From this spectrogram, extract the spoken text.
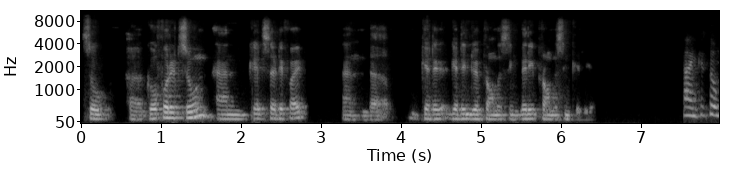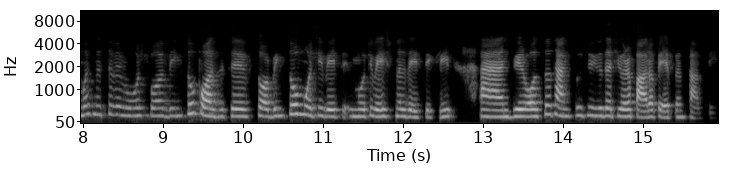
So uh, go for it soon and get certified and get a, get into a promising, very promising career. Thank you so much, Mr. Vimosh, for being so positive, for being so motivate, motivational, basically. And we're also thankful to you that you're a part of AFM family.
